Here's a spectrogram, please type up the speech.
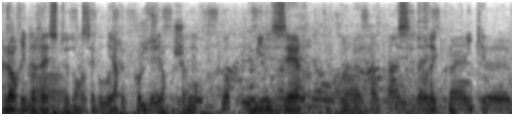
Alors ils restent dans cette gare plusieurs jours, où ils errent en Pologne. C'est très compliqué pour eux.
